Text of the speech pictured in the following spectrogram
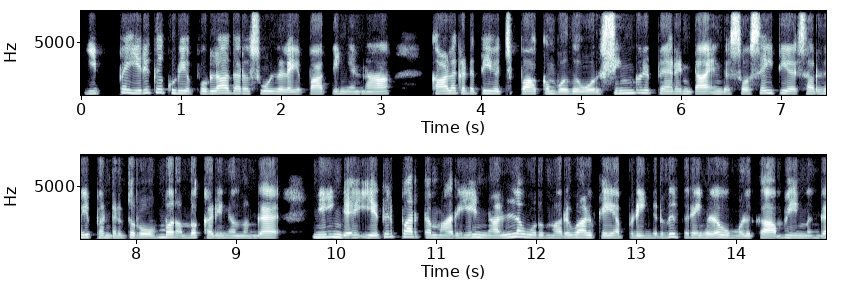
இப்ப இருக்கக்கூடிய பொருளாதார சூழ்நிலையை பார்த்தீங்கன்னா, காலகட்டத்தை வச்சு பார்க்கும்போது ஒரு சிங்கிள் பேரண்டா இந்த சொசைட்டியை சர்வே பண்றது ரொம்ப ரொம்ப கடினமுங்க. நீங்க எதிர்பார்த்த மாதிரியே நல்ல ஒரு மறுவாழ்க்கை அப்படிங்கிறது விரைவில் உங்களுக்கு அமையுமுங்க.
